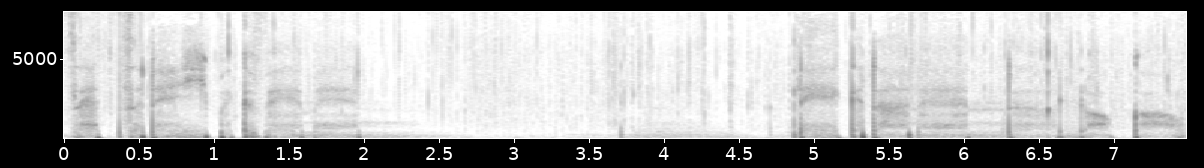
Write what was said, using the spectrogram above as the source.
Setze dich bequem hin. Lege deine Hände locker auf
